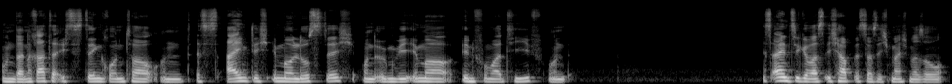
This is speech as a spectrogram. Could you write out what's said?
und dann ratter ich das Ding runter und es ist eigentlich immer lustig und irgendwie immer informativ und das Einzige, was ich habe, ist, dass ich manchmal so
